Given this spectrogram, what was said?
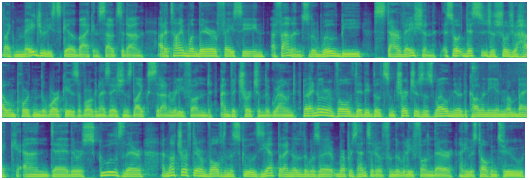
like majorly scale back in South Sudan at a time when they're facing a famine. So there will be starvation. So this just shows you how important the work is of organizations like Sudan Relief Fund and the church church on the ground. But I know they're involved. Uh, they built some churches as well near the colony in Rumbek, and uh, there are schools there. I'm not sure if they're involved in the schools yet, but I know that there was a representative from the Relief Fund there, and he was talking to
